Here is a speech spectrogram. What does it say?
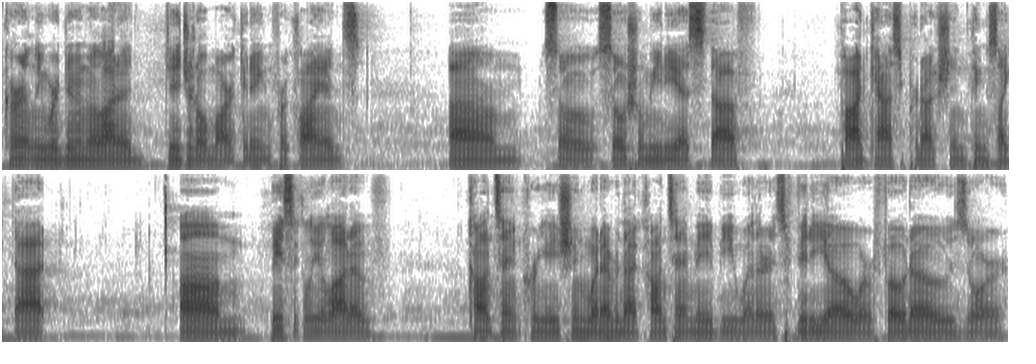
Currently, we're doing a lot of digital marketing for clients. Um, so, social media stuff, podcast production, things like that. Um, basically, a lot of content creation, whatever that content may be, whether it's video or photos or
